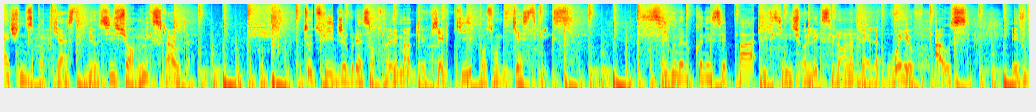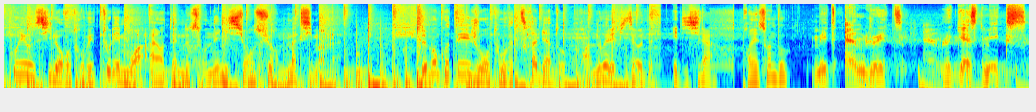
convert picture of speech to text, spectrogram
iTunes Podcast, mais aussi sur Mixcloud. Tout de suite, je vous laisse entre les mains de Vielki pour son guest mix. Si vous ne le connaissez pas, il signe sur l'excellent label Way of House et vous pouvez aussi le retrouver tous les mois à l'antenne de son émission sur Maximum. De mon côté, je vous retrouve très bientôt pour un nouvel épisode et d'ici là, prenez soin de vous. Meet and Greet, le guest mix.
